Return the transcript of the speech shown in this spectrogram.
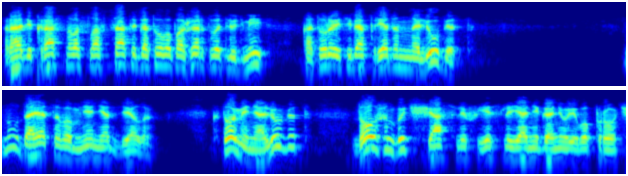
«Ради красного словца ты готова пожертвовать людьми, которые тебя преданно любят». «Ну, до этого мне нет дела. Кто меня любит, должен быть счастлив, если я не гоню его прочь.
